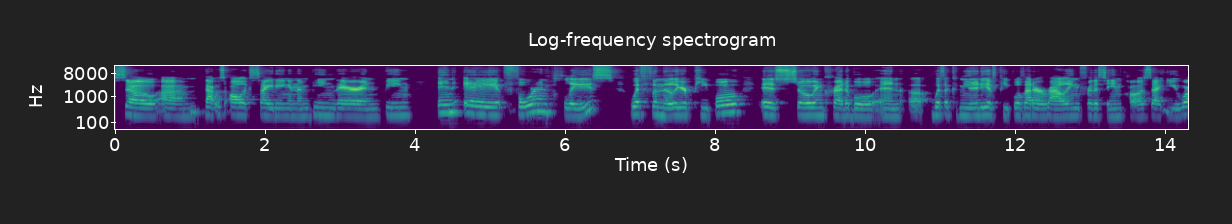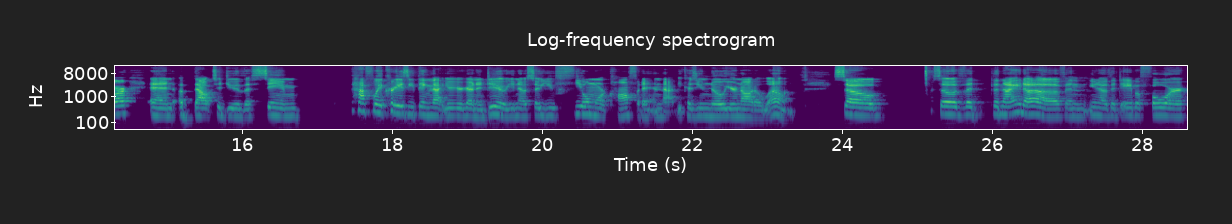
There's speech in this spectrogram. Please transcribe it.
so um, that was all exciting. And then being there and being in a foreign place with familiar people is so incredible and uh, with a community of people that are rallying for the same cause that you are and about to do the same halfway crazy thing that you're going to do you know so you feel more confident in that because you know you're not alone so so the the night of and you know the day before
